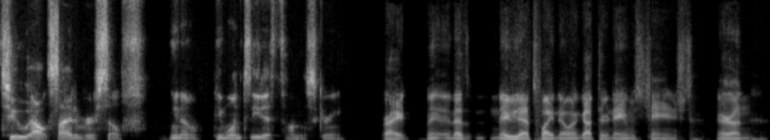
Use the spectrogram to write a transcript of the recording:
too outside of herself. You know, he wants Edith on the screen. Right. That's, maybe that's why no one got their names changed. They're on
